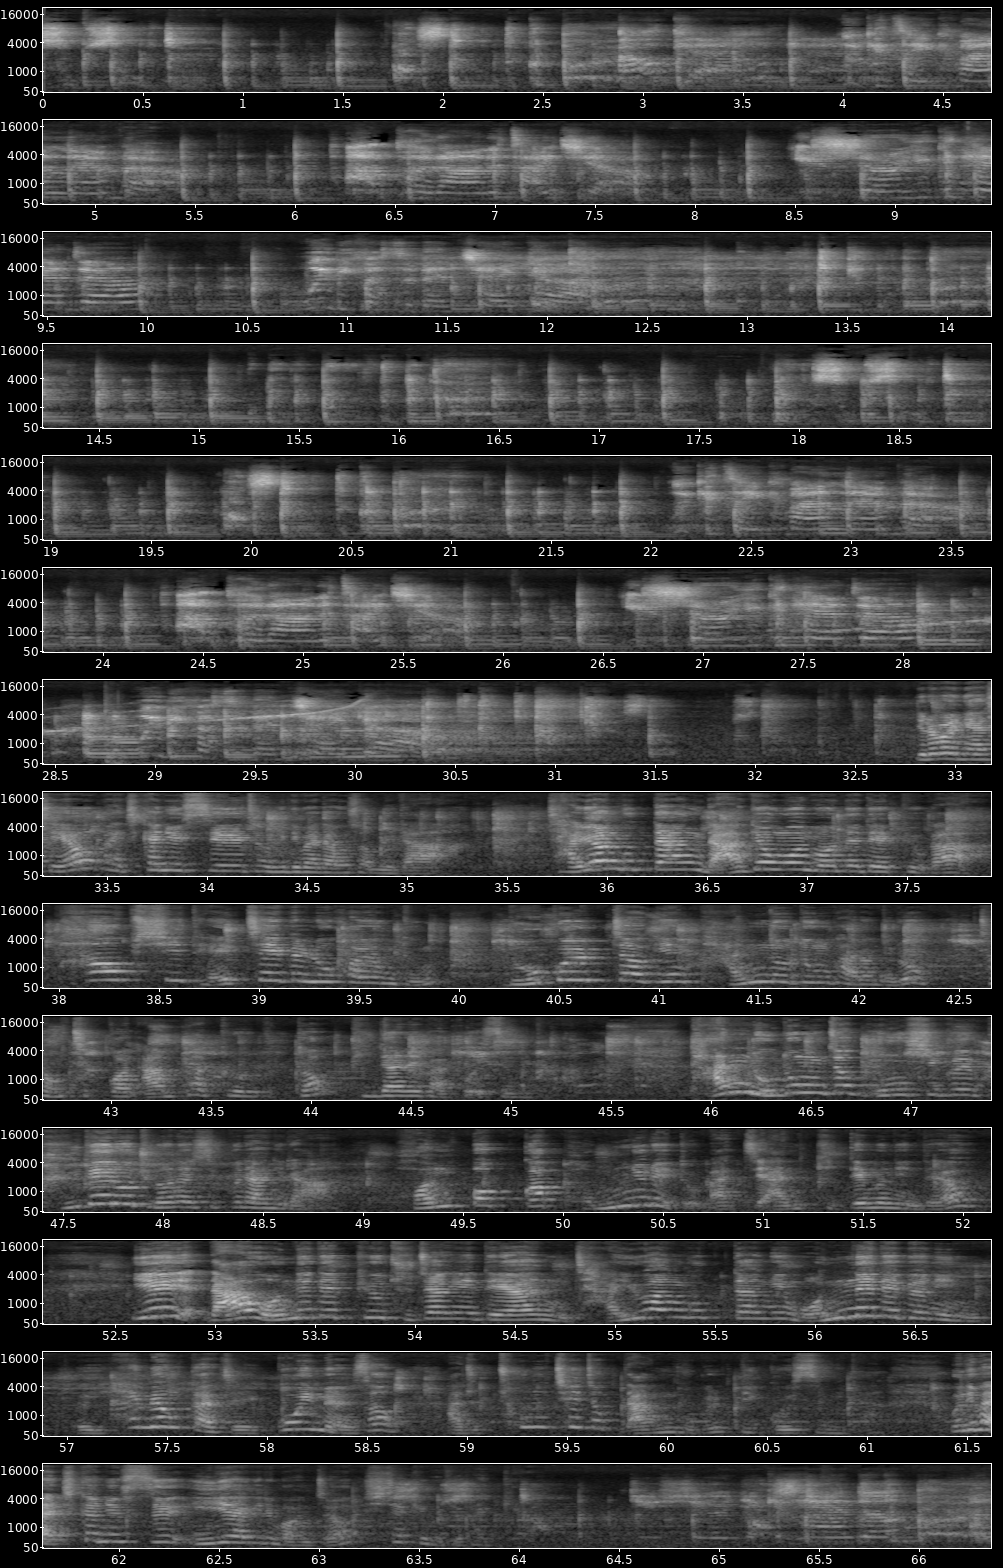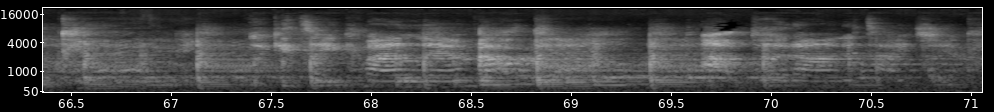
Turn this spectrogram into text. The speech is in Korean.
some soul. 안녕하세요. 바치카 뉴스 정기림 아나운서입니다. 자유한국당 나경원 원내대표가 파업 시 대체근로 허용 등 노골적인 반노동 발언으로 정치권 안팎으로부터 비난을 받고 있습니다. 반노동적 인식을 그대로 드러냈을 뿐 아니라 헌법과 법률에도 맞지 않기 때문인데요. 이에 나 원내대표 주장에 대한 자유한국당의 원내대변인의 해명까지 꼬이면서 아주 총체적 난국을 빚고 있습니다. 오늘 발칙한 뉴스 이 이야기를 먼저 할게요. A tight show.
